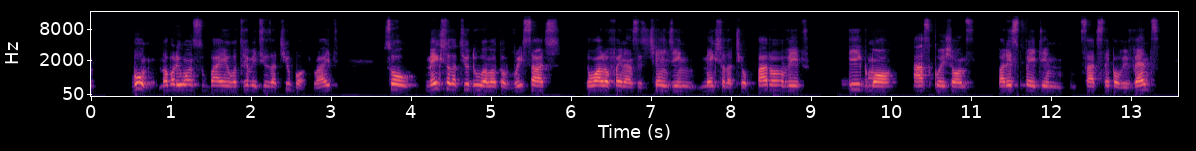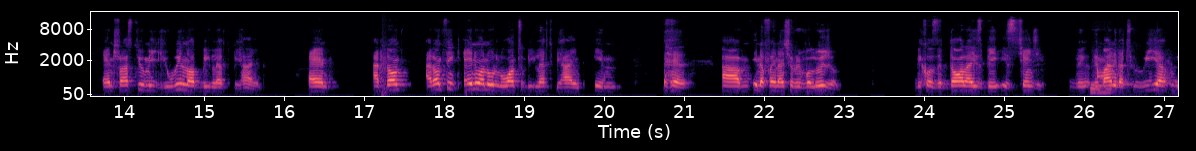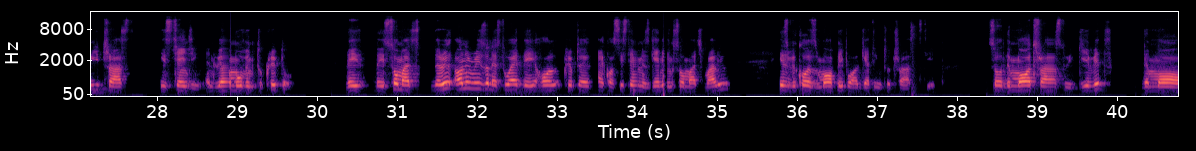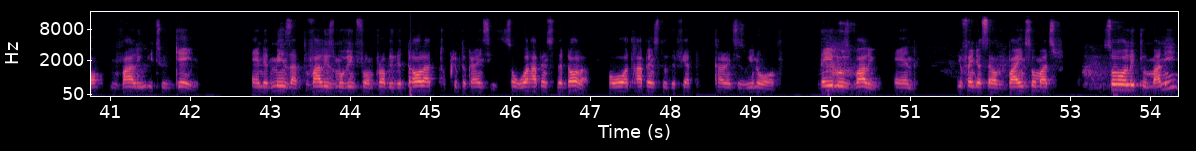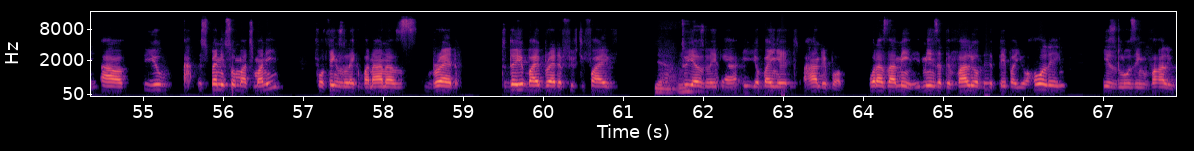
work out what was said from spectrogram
boom nobody wants to buy whatever it is that you bought right so make sure that you do a lot of research the world of finance is changing make sure that you're part of it dig more ask questions participate in such type of events and trust you me you will not be left behind and i don't i don't think anyone will want to be left behind in um, in a financial revolution because the dollar is big is changing. The, the money that we are, we trust is changing, and we are moving to crypto. They there's so much. The re- only reason as to why the whole crypto ecosystem is gaining so much value is because more people are getting to trust it. So the more trust we give it, the more value it will gain, and it means that value is moving from probably the dollar to cryptocurrencies. So what happens to the dollar, or what happens to the fiat currencies we know of? They lose value, and you find yourself buying so much, so little money. Uh, you spending so much money for things like bananas, bread. Today you buy bread at 55. Yeah. Two years later, you're buying it 100 bob. What does that mean? It means that the value of the paper you're holding is losing value.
